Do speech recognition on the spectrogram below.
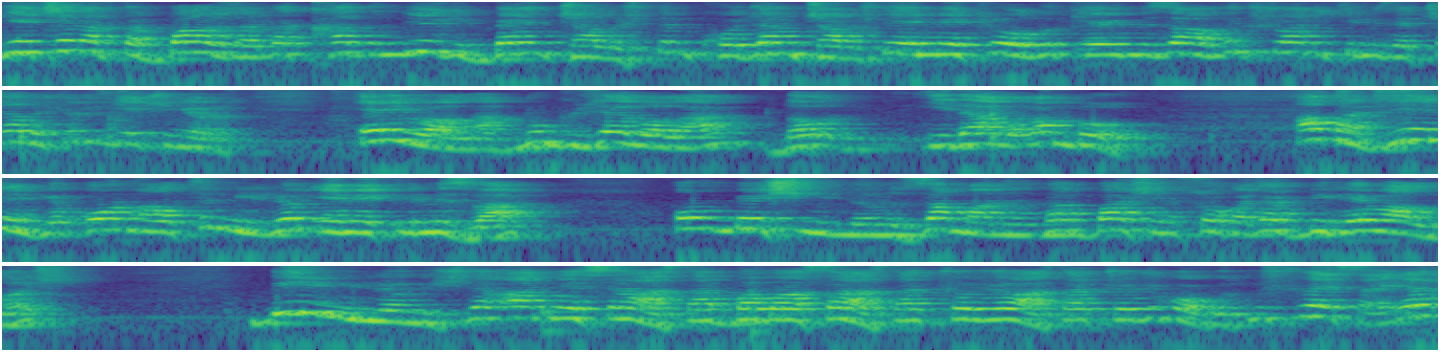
Geçen hafta bazılarda kadın diyor ki ben çalıştım, kocam çalıştı, emekli olduk, evimizi aldık, şu an ikimiz de çalışıyoruz, geçiniyoruz. Eyvallah bu güzel olan, ideal olan bu. Ama diyelim ki 16 milyon emeklimiz var. 15 milyonu zamanında başını sokacak bir ev almış. 1 milyon kişi de annesi hasta, babası hasta, çocuğu hasta, çocuk okutmuş vesaire.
